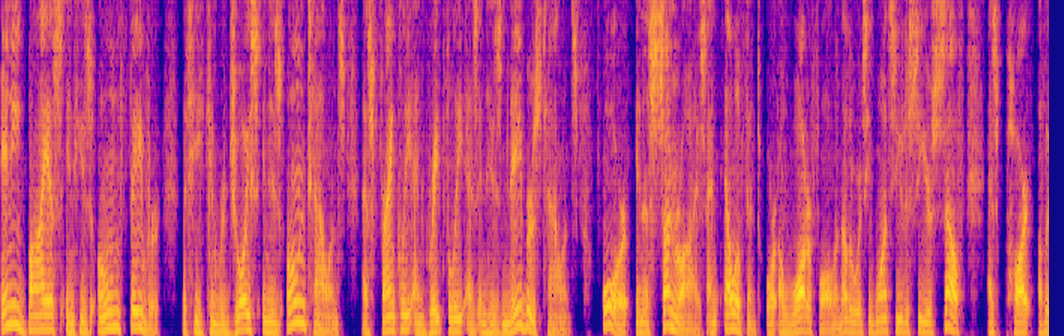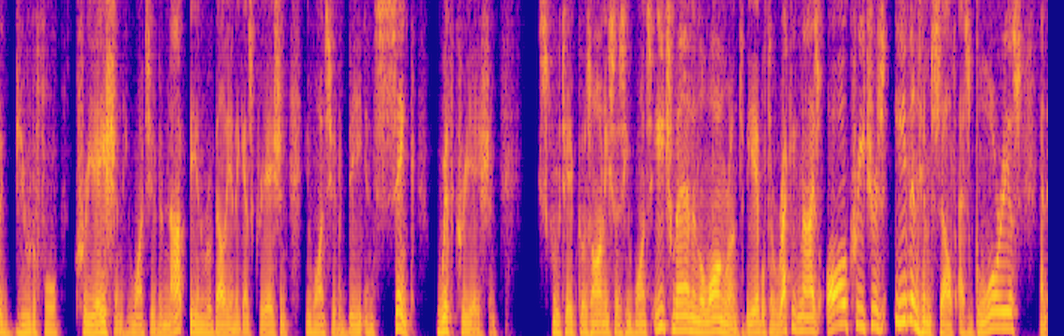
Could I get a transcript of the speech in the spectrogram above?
any bias in his own favor that he can rejoice in his own talents as frankly and gratefully as in his neighbor's talents or in a sunrise, an elephant, or a waterfall. In other words, he wants you to see yourself as part of a beautiful creation. He wants you to not be in rebellion against creation. He wants you to be in sync with creation. Screwtape goes on, he says he wants each man in the long run to be able to recognize all creatures, even himself, as glorious and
